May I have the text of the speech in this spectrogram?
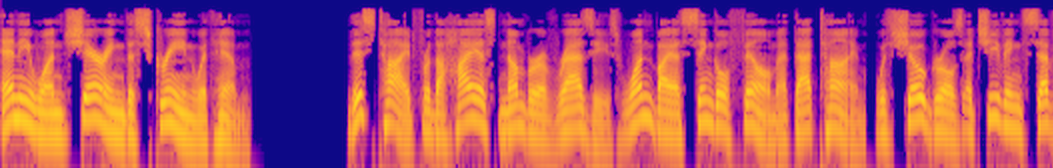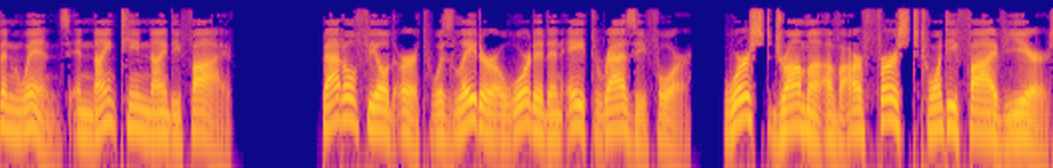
anyone sharing the screen with him. This tied for the highest number of Razzies won by a single film at that time, with Showgirls achieving seven wins in 1995. Battlefield Earth was later awarded an eighth Razzie for "...worst drama of our first 25 years."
